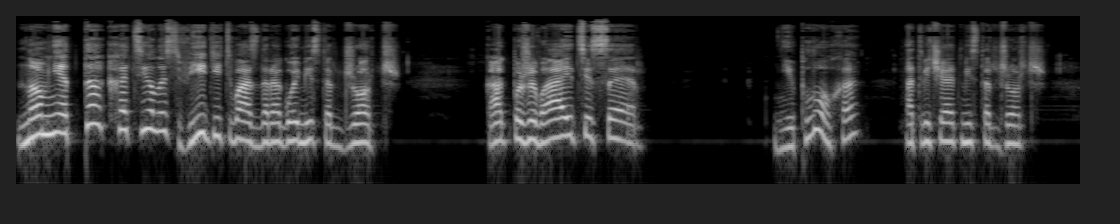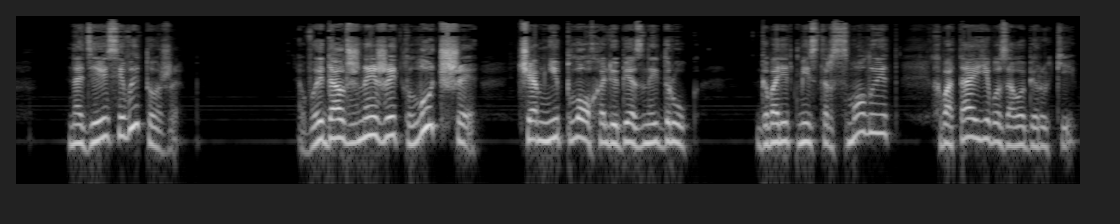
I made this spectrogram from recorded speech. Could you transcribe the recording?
Но мне так хотелось видеть вас, дорогой мистер Джордж. Как поживаете, сэр? — Неплохо, — отвечает мистер Джордж. Надеюсь, и вы тоже. — Вы должны жить лучше, чем неплохо, любезный друг, — говорит мистер Смолуит, хватая его за обе руки.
